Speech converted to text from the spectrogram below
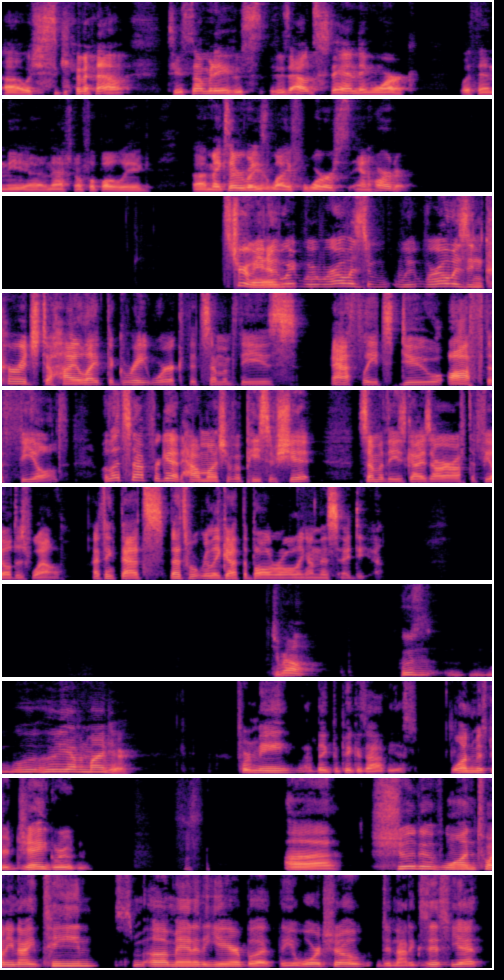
uh, which is given out to somebody who's whose outstanding work within the uh, National Football League uh, makes everybody's life worse and harder. It's true. you know, we're, we're, always we- we're always encouraged to highlight the great work that some of these athletes do off the field. But let's not forget how much of a piece of shit some of these guys are off the field as well. I think that's that's what really got the ball rolling on this idea. Jamel, who's who, who do you have in mind here? For me, I think the pick is obvious. One, Mr. Jay Gruden. Uh, should have won 2019 uh, Man of the Year, but the award show did not exist yet.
